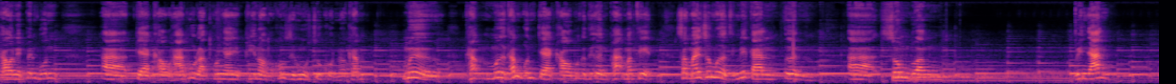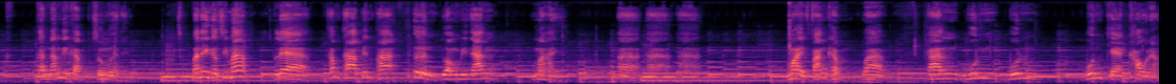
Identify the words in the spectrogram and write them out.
เขาเนี่ยเป็นบุญแก่เขาหาผู้หลักผู้ใหญ่พี่น้องคงสิหูสุขุนนะครับ มือทำมือทำบุญแจกเขาเพิ่นก็สิเอิ้นพระมาเทศ สมัยสมือสิมีการเอิ้นอ่าทรงดวงวิญญาณกันน้ำนี่ครับสมือนี่บัดนี้ก็สิมาแลทำทาเป็นพระเอื่นดวงวิญญาณมาให้อ่าอ่าอ่ามาให้ฟังครับว่าการบุญบุญบุญแจกเขานะ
